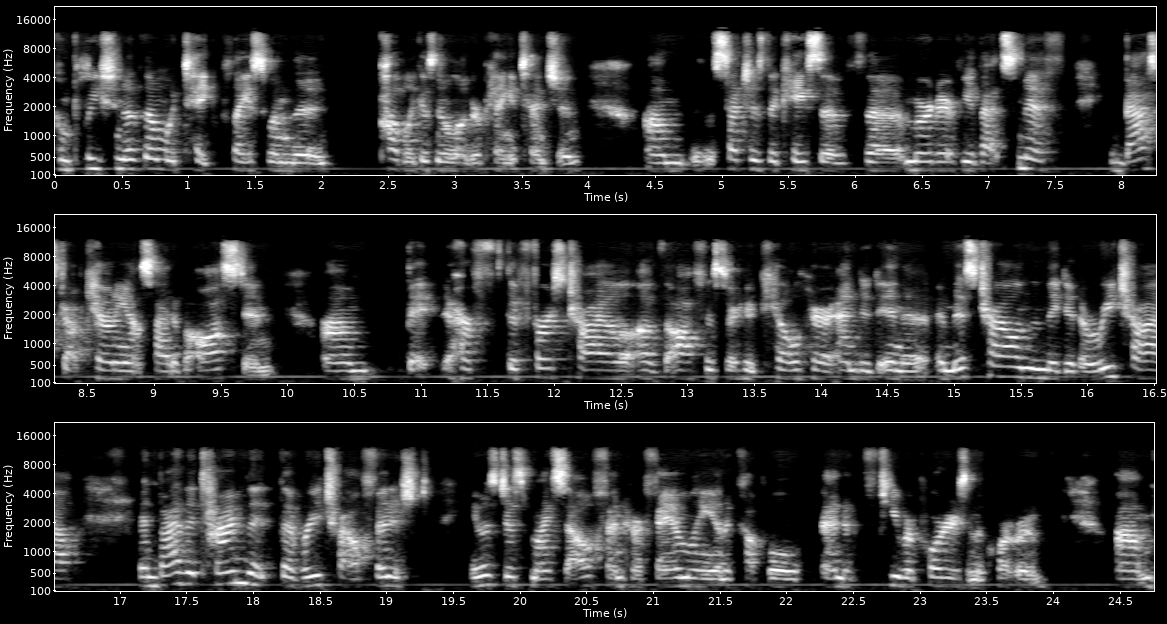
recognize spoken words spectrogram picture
completion of them would take place when the public is no longer paying attention, um, such as the case of the murder of Yvette Smith in Bastrop County outside of Austin. Um, her the first trial of the officer who killed her ended in a, a mistrial, and then they did a retrial. And by the time that the retrial finished, it was just myself and her family and a couple and a few reporters in the courtroom. Um,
